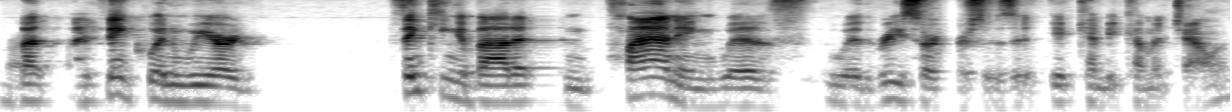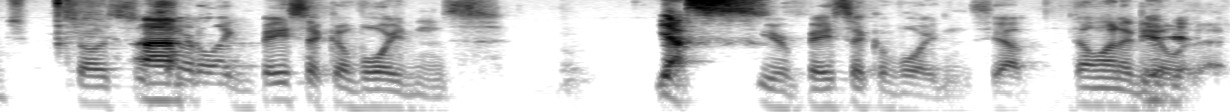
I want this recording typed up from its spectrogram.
But I think when we are thinking about it and planning with with resources, it, it can become a challenge. So it's um, sort of like basic avoidance. Yes. Your basic avoidance. Yep. Don't want to deal with it.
